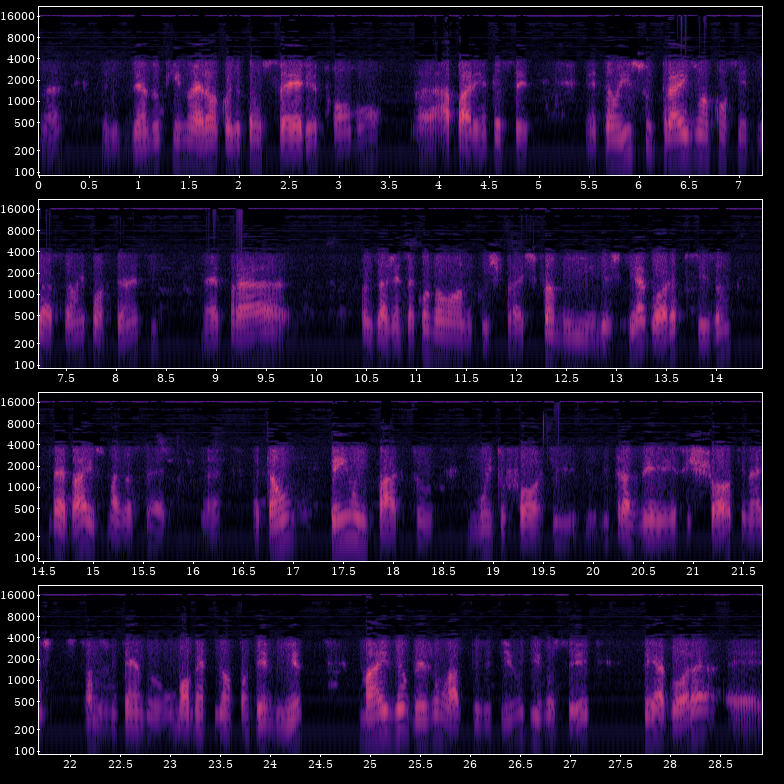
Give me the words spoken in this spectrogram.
né? dizendo que não era uma coisa tão séria como uh, aparenta ser. Então, isso traz uma conscientização importante né, para os agentes econômicos, para as famílias, que agora precisam levar isso mais a sério. Né? Então, tem um impacto muito forte de trazer esse choque. Né? Estamos vivendo um momento de uma pandemia, mas eu vejo um lado positivo de você ter agora, é,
